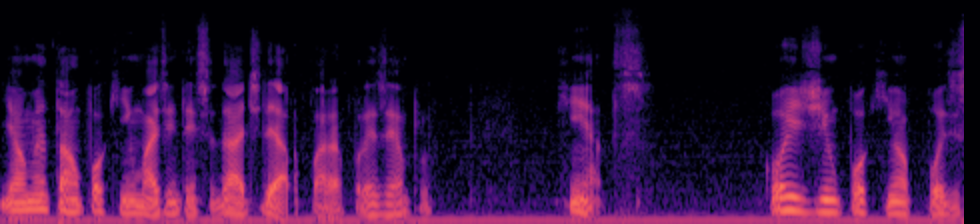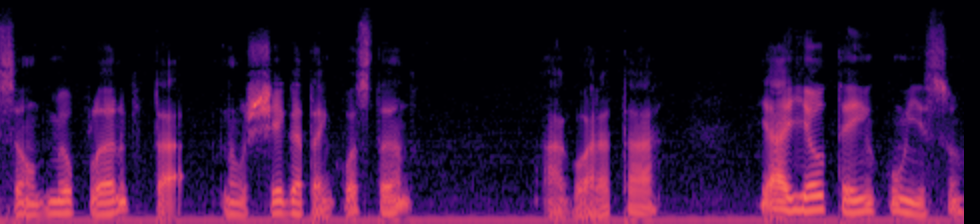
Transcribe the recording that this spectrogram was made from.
e aumentar um pouquinho mais a intensidade dela, para, por exemplo, 500. Corrigir um pouquinho a posição do meu plano, que tá, não chega a estar tá encostando, agora está. E aí eu tenho com isso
